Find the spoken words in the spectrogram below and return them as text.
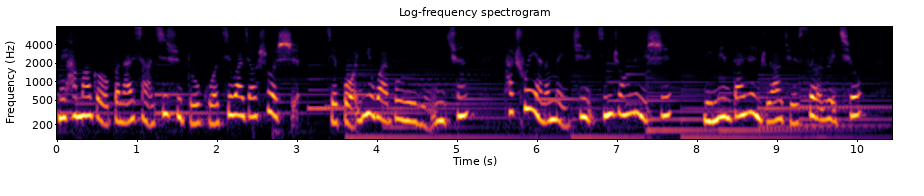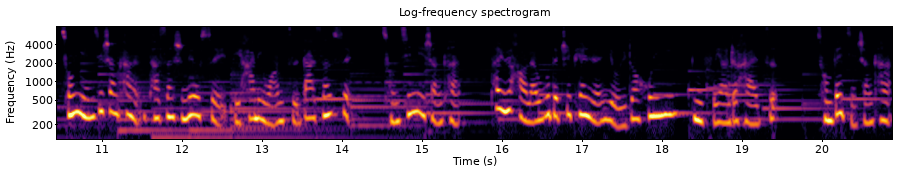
梅哈马狗本来想继续读国际外交硕士，结果意外步入演艺圈。他出演了美剧《金装律师》，里面担任主要角色瑞秋。从年纪上看，他三十六岁，比哈利王子大三岁。从经历上看，他与好莱坞的制片人有一段婚姻，并抚养着孩子。从背景上看，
